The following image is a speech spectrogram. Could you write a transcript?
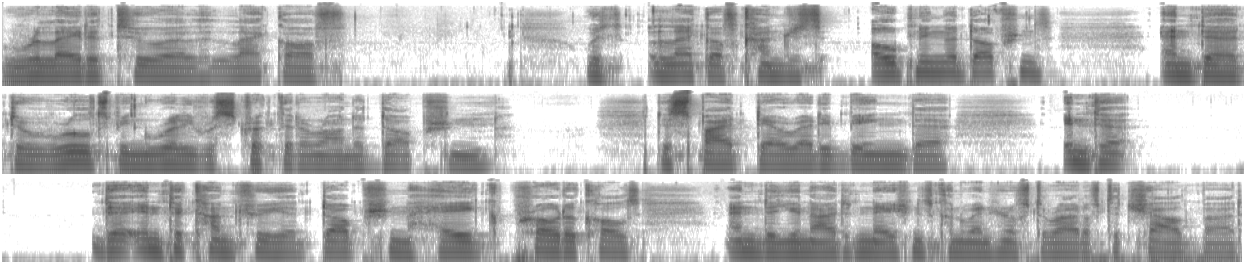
related to a lack of with lack of countries opening adoptions and uh, the rules being really restricted around adoption, despite there already being the inter the inter-country adoption Hague protocols and the United Nations Convention of the Right of the Child. But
